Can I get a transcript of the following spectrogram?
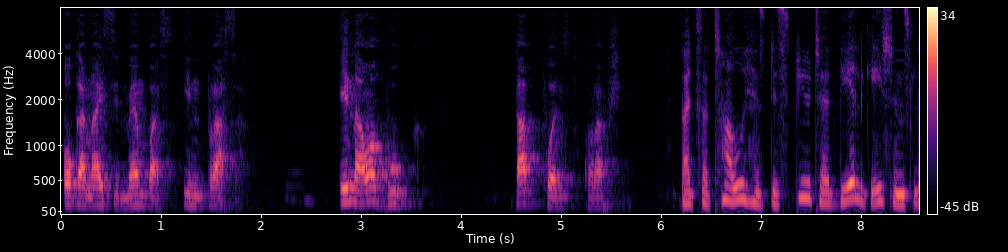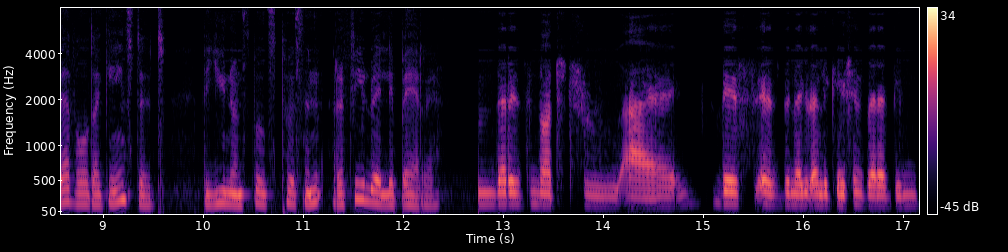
organizing members in PRASA. In our book, that points to corruption. But SATAWU has disputed the allegations leveled against it the union spokesperson Refilwe Lepere. That is not true. Uh, this has been allegations that have been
